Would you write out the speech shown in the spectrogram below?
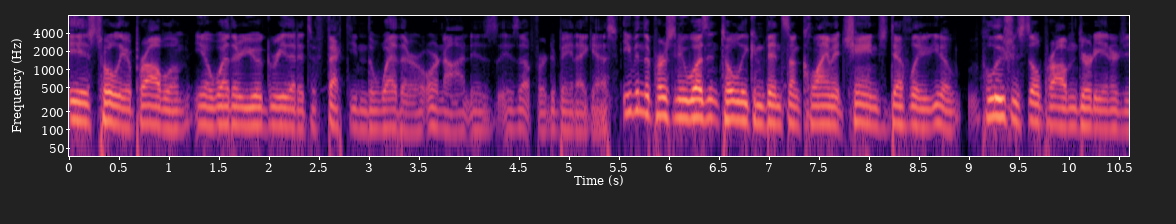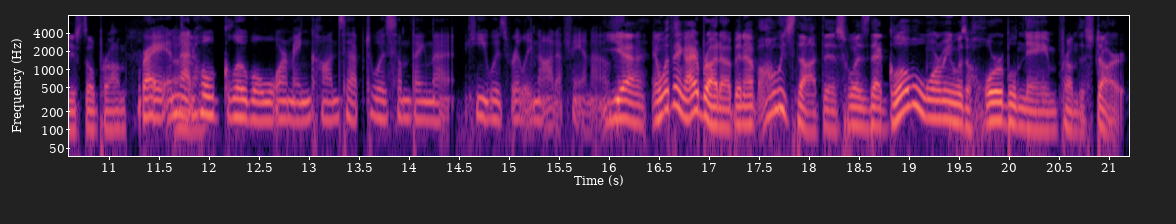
is totally a problem. You know, whether you agree that it's affecting the weather or not is is up for debate, I guess. Even the person who wasn't totally convinced on climate change definitely, you know, pollution's still a problem, dirty energy is still a problem. Right, and that Um, whole global warming concept was something that he was really not a fan of. Yeah, and one thing I brought up, and I've always thought this, was that global warming was a horrible name from the start.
